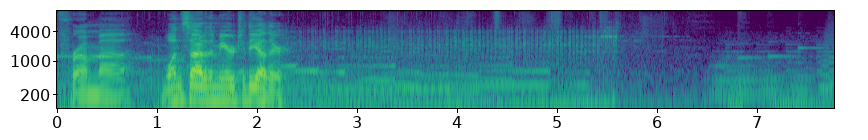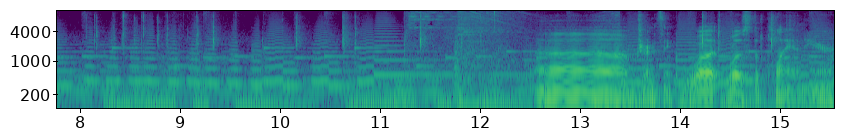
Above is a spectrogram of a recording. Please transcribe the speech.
from uh, one side of the mirror to the other. Uh, I'm trying to think, what was the plan here?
